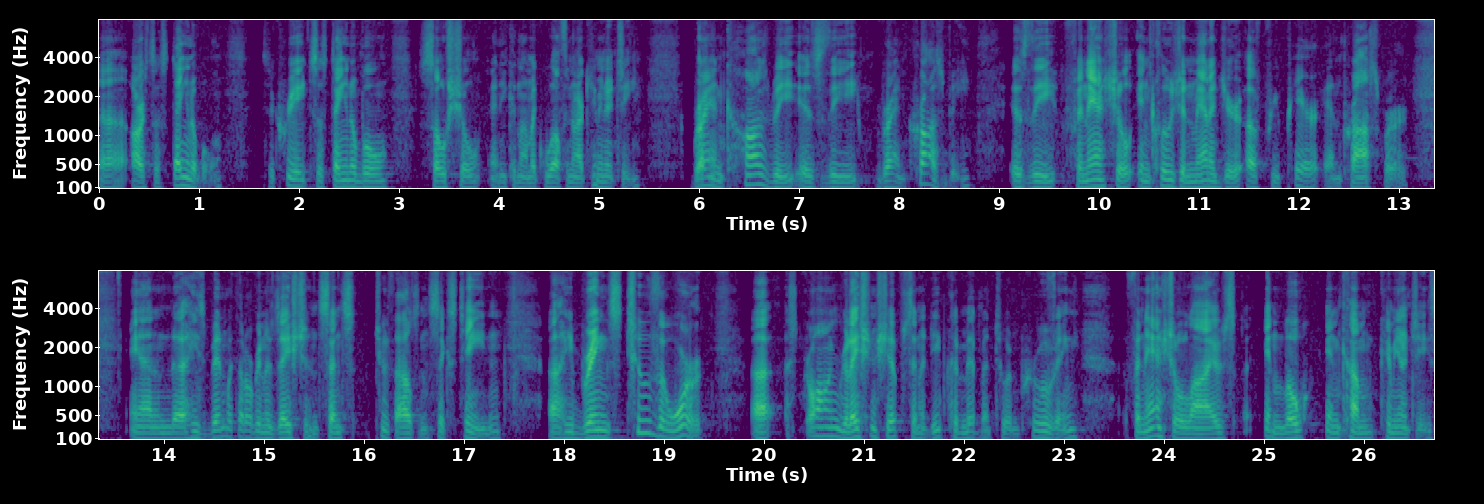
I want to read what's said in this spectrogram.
uh, are sustainable, to create sustainable social and economic wealth in our community. Brian Cosby is the Brian Crosby is the financial inclusion manager of Prepare and Prosper, and uh, he's been with that organization since 2016. Uh, he brings to the work uh, strong relationships and a deep commitment to improving financial lives in low-income communities,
